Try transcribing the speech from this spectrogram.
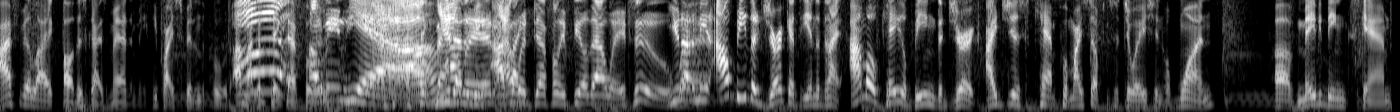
I feel like, oh, this guy's mad at me. He probably spit in the food. I'm not gonna take that uh, food. I mean, Yeah. yeah, You know what I valid. mean? I'm I like- would definitely feel that way too. you know what I mean? I'll be the jerk at the end of the night. I'm okay with being the jerk. I just can't put myself in a situation of one, of maybe being scammed,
